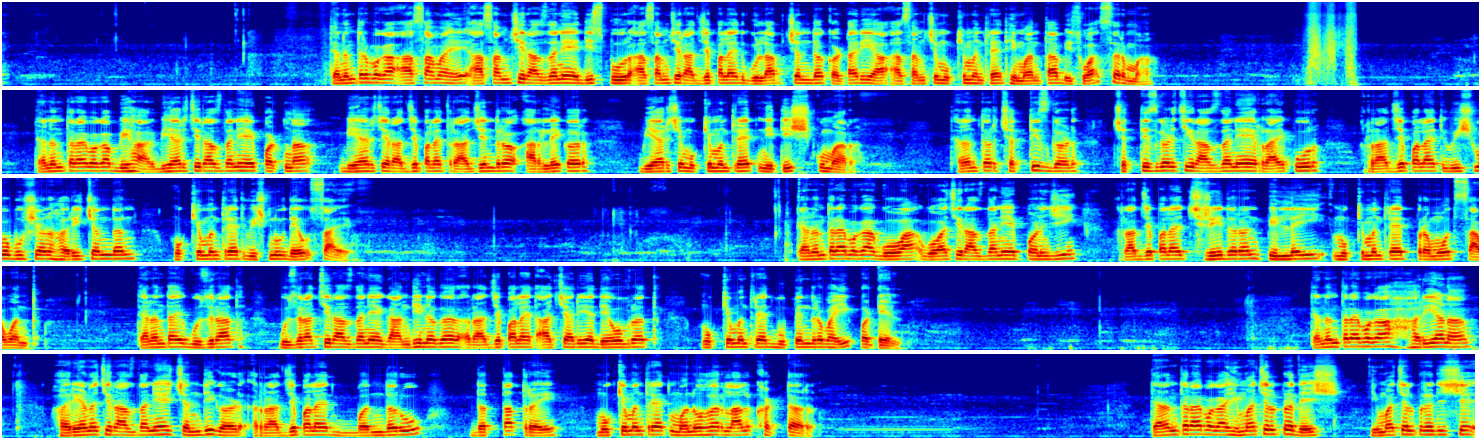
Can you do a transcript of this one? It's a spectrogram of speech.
त्यानंतर बघा आसाम आहे. आसामची राजधानी आहे दिसपूर. आसामचे राज्यपाल आहेत गुलाबचंद कटारिया. आसामचे मुख्यमंत्री आहेत हिमांता बिस्वा शर्मा त्यानंतर आहे बघा बिहार. बिहारची राजधानी आहे पटना. बिहारचे राज्यपाल आहेत राजेंद्र आर्लेकर. बिहारचे मुख्यमंत्री आहेत नितीश कुमार. त्यानंतर छत्तीसगड. छत्तीसगडची राजधानी आहे रायपूर. राज्यपाल आहेत विश्वभूषण हरिचंदन. मुख्यमंत्री आहेत विष्णुदेव साय. त्यानंतर आहे बघा गोवा गोवाची राजधानी आहे पणजी. राज्यपाल आहेत श्रीधरन पिल्लई मुख्यमंत्री आहेत प्रमोद सावंत. त्यानंतर आहे गुजरात. गुजरातची राजधानी आहे गांधीनगर. राज्यपाल आहेत आचार्य देवव्रत. मुख्यमंत्री आहेत भूपेंद्रभाई पटेल. त्यानंतर आहे बघा हरियाणा. हरियाणाची राजधानी आहे चंदीगड राज्यपाल आहेत बंदरू दत्तात्रय. मुख्यमंत्री आहेत मनोहरलाल खट्टर. त्यानंतर आहे बघा हिमाचल प्रदेश. हिमाचल प्रदेशचे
